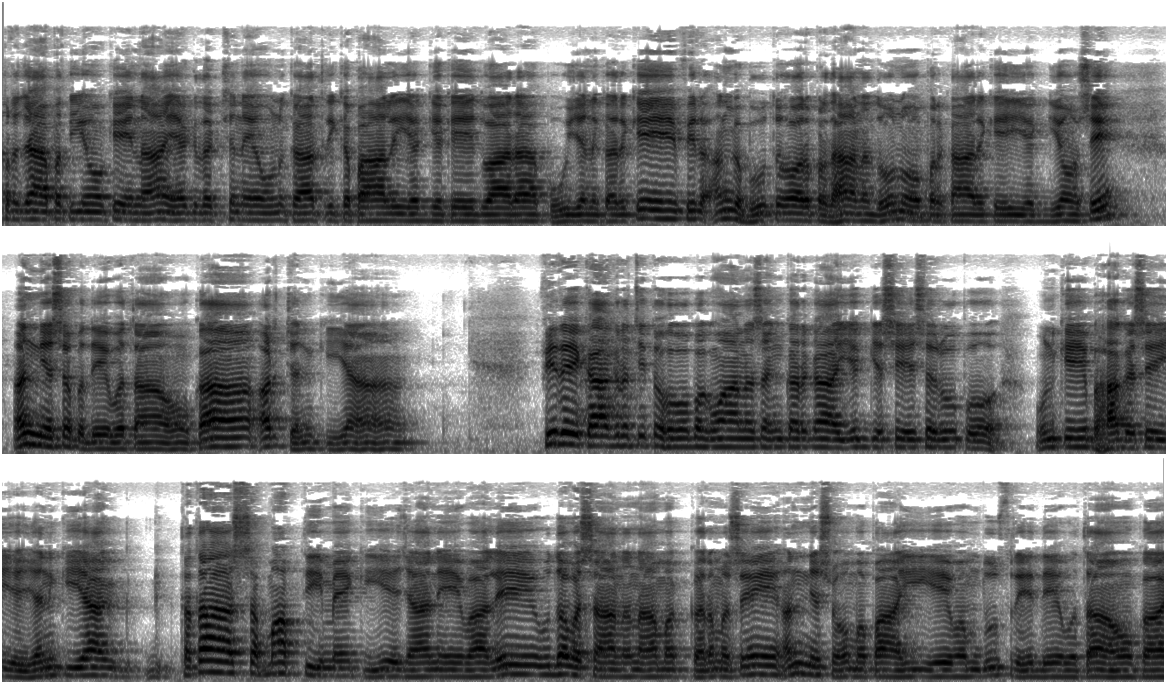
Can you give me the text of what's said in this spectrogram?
प्रजापतियों के नायक दक्ष ने उनका त्रिकपाल यज्ञ के द्वारा पूजन करके, फिर अंगभूत और प्रधान दोनों प्रकार के यज्ञों से अन्य सब देवताओं का अर्चन किया। फिर एकाग्रचित हो भगवान शंकर का यज्ञ शेष रूप उनके भाग से यजन किया, तथा समाप्ति में किए जाने वाले उदवसान नामक कर्म से अन्य सोमपाई एवं दूसरे देवताओं का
